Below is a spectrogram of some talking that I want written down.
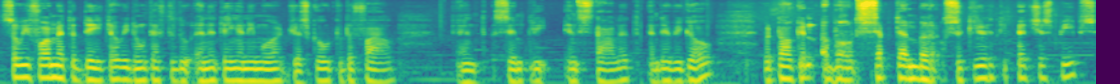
So we format the data, we don't have to do anything anymore. Just go to the file and simply install it. And there we go. We're talking about September security patches, peeps.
